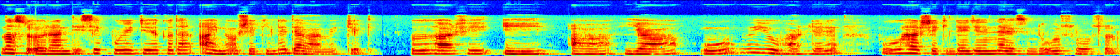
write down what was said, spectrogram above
Nasıl öğrendiysek bu videoya kadar aynı o şekilde devam edecek. I harfi, i, a, ya, u ve yu harfleri bu her şekilde hecenin neresinde olursa olsun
